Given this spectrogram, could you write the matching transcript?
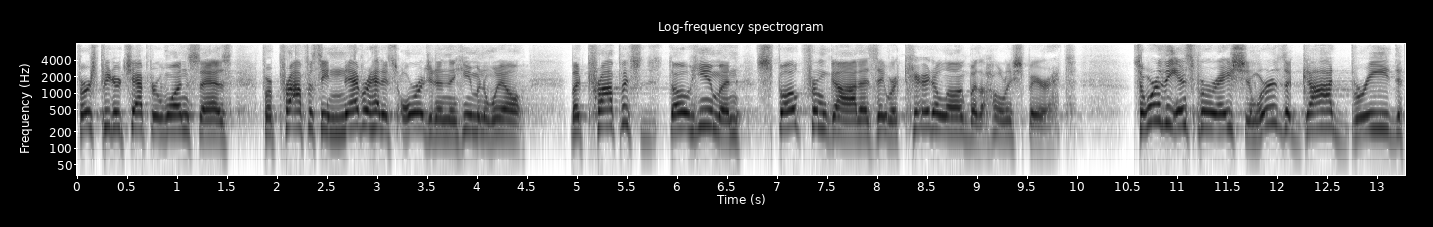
1 Peter chapter 1 says, For prophecy never had its origin in the human will, but prophets, though human, spoke from God as they were carried along by the Holy Spirit. So, where did the inspiration, where does the God breathed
